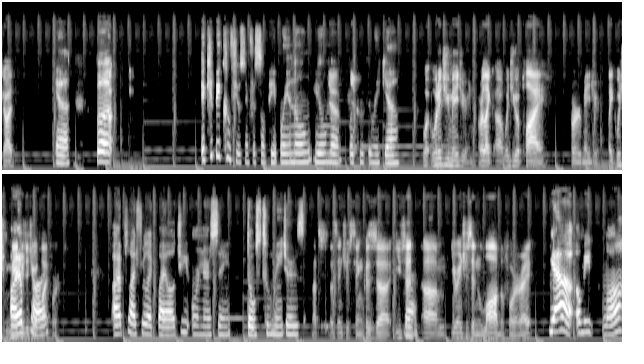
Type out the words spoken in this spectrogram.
Go ahead. Yeah, but it could be confusing for some people. You know, you don't Yeah. know what you're doing. Yeah, What What did you major in, or like, uh, what did you apply for major? Like, which I major did you apply for? I applied for like biology or nursing. Those two majors. That's that's interesting because uh, you said um you were interested in law before, right? Yeah, I mean, law,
